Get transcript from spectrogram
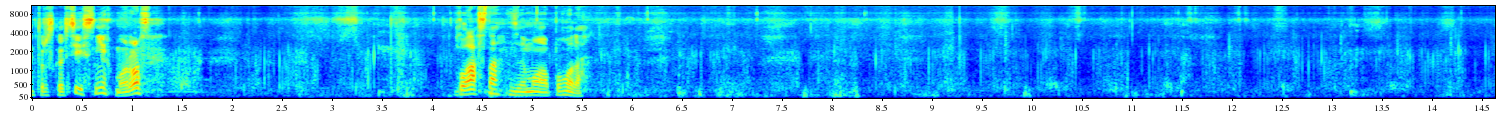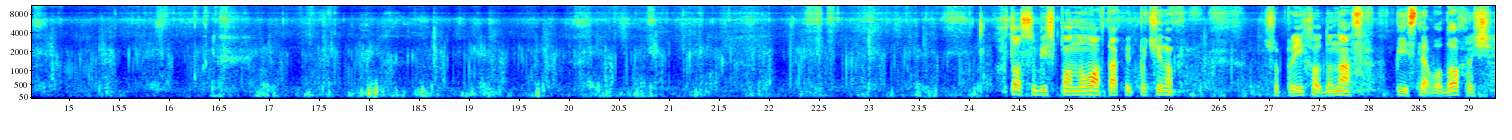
І Трускавці, сніг, мороз. Класна зимова погода. Хто собі спланував так відпочинок, що приїхав до нас після водохреща,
